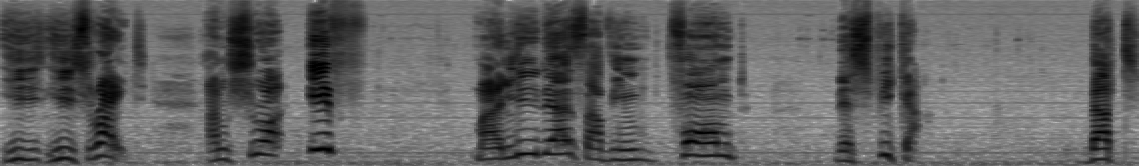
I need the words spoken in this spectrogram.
he, he's right. I'm sure if my leaders have informed the speaker that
